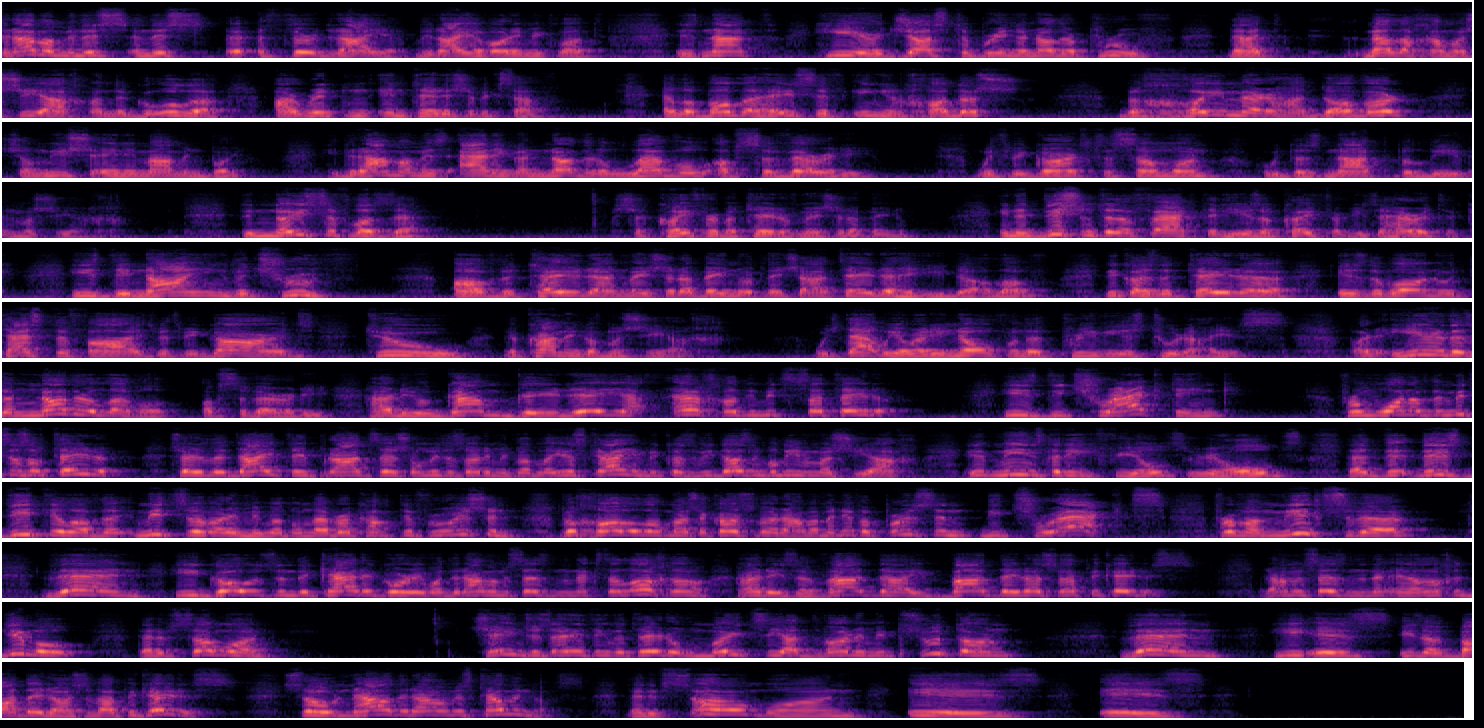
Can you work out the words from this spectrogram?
Rambam in this, in this uh, third raya, the raya of Ari Miklat, is not here just to bring another proof that Melech HaMashiach and the Geula are written in Teresh Biksav. Elabola Heisef Inyan Chadash, Bechoymer Hadover, Shal Misha Eini Mamin Boy. The is adding another level of severity with regards to someone who does not believe in Mashiach. The Noisef Lazeh, Shekaifer Bater of Moshe Rabbeinu, in addition to the fact that he is a kaifer, he's a heretic, he's denying the truth of the Torah and Moshe Rabbeinu alav, because the Torah is the one who testifies with regards to the coming of Mashiach, which that we already know from the previous two rayas. But here there's another level of severity. How do you gam He's detracting from one of the mitzvahs of Torah. Because if he doesn't believe in Mashiach, it means that he feels, he holds, that th- this detail of the mitzvah of Miklat will never come to fruition. And if a person detracts from a mitzvah, then he goes in the category, what the Rambam says in the next halacha, the Rambam says in the in halacha Gimel, that if someone changes anything the Torah, then he is he's a badai of apikadis. So now the Rambam is telling us that if someone is is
